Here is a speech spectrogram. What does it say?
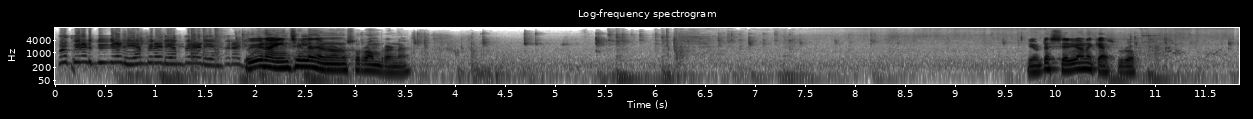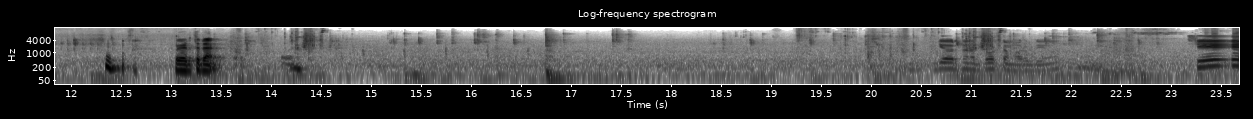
ப்ரோ பின்னாடி பின்னாடி என் பின்னாடி என் பின்னாடி என் பின்னாடி. ஐயோ நான் இன்சைடில் என்ன சொல்கிறான் ப்ரோ என்கிட்ட சரியான கேஷ் ப்ரோ போய் எடுத்துட்டேன். ஒருத்தனை போட்டேன் மறுபடியும். சரி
